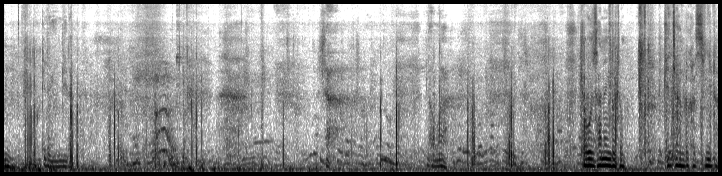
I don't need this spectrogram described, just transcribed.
음, 토끼등입니다. 자, 너무나 겨울 산행도 좀 괜찮은 것 같습니다.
